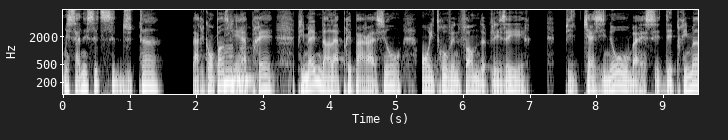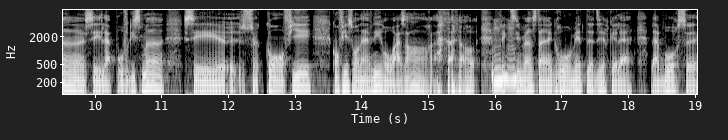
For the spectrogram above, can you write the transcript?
mais ça nécessite du temps. La récompense vient mm-hmm. après. Puis même dans la préparation, on y trouve une forme de plaisir. Puis le casino, ben c'est déprimant, c'est l'appauvrissement, c'est euh, se confier, confier son avenir au hasard. Alors, mm-hmm. effectivement, c'est un gros mythe de dire que la, la bourse, euh,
